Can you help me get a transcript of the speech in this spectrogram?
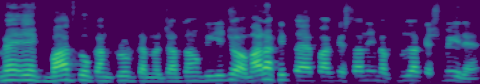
में एक बात को कंक्लूड करना चाहता हूँ कि ये जो हमारा खिता है पाकिस्तानी मकबूजा कश्मीर है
